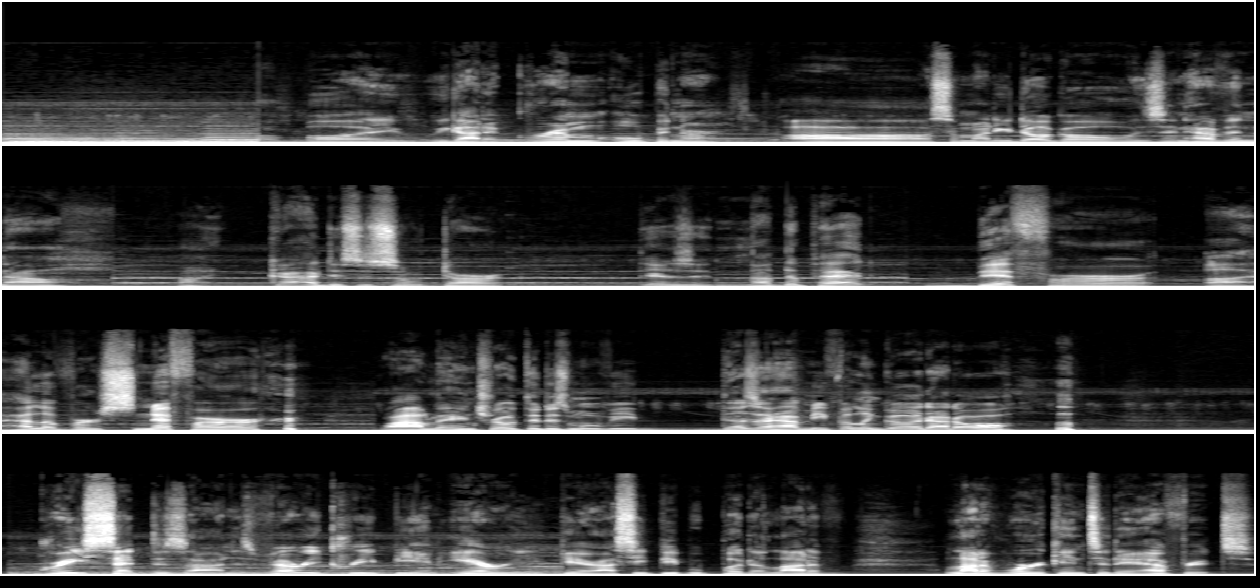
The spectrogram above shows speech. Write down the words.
Oh boy, we got a grim opener. Oh, somebody doggo is in heaven now. Oh my god, this is so dark. There's another pet? Biffer, a hell of a sniffer. wow, the intro to this movie doesn't have me feeling good at all. Great set design is very creepy and eerie here. I see people put a lot of a lot of work into their efforts.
